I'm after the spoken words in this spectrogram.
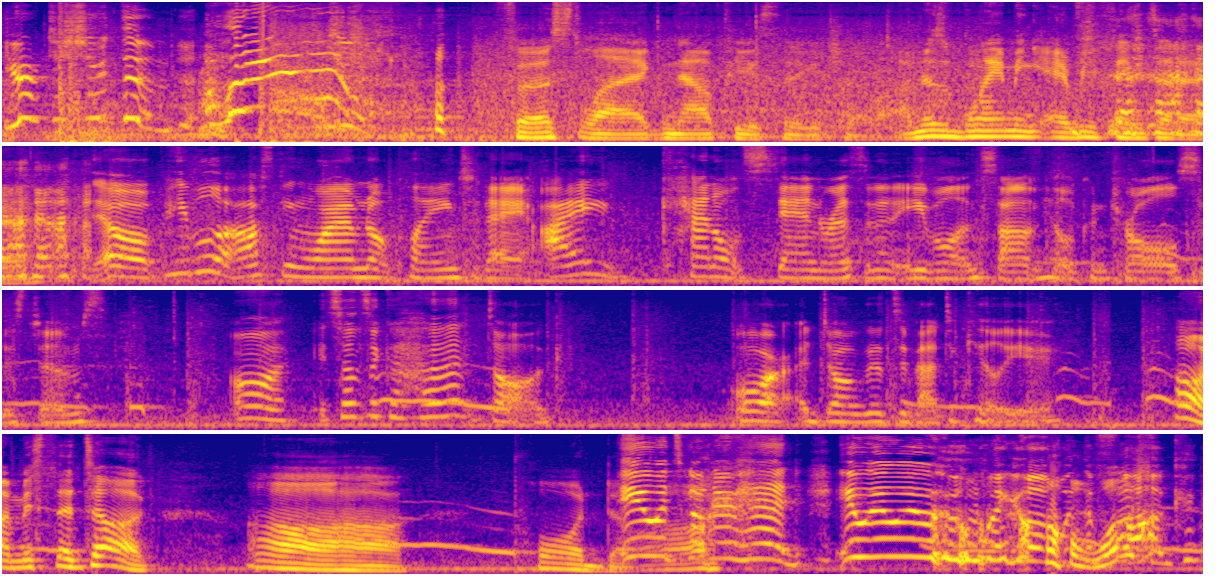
You have to shoot them! First lag, now PS3 controller. I'm just blaming everything today. Oh, people are asking why I'm not playing today. I cannot stand Resident Evil and Silent Hill control systems. Oh, it sounds like a hurt dog. Or a dog that's about to kill you. Oh, I missed that dog. Oh, poor dog. Ew, it's got no head! Ew, ew, ew, oh my god, what Oh, the what? fuck?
